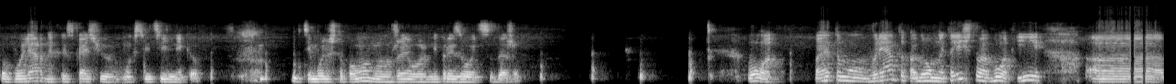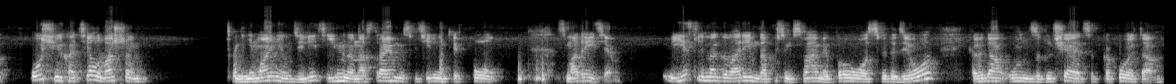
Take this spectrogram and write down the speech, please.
популярных и скачиваемых светильников. Тем более, что, по-моему, уже, уже не производится даже. Вот. Поэтому вариантов огромное количество. Вот. И э, очень хотел ваше внимание уделить именно настраиваемые светильники в пол. Смотрите, если мы говорим, допустим, с вами про светодиод, когда он заключается в какое-то,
